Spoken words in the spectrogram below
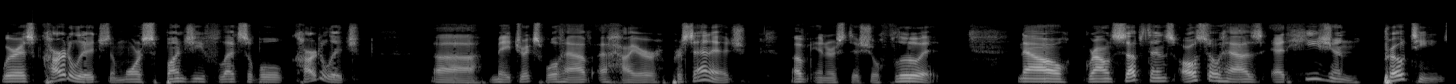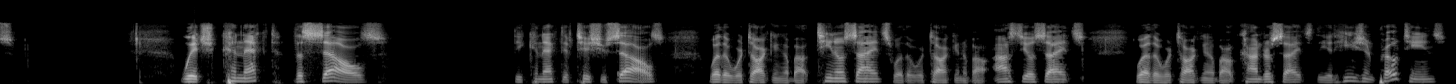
whereas cartilage, the more spongy, flexible cartilage uh, matrix will have a higher percentage of interstitial fluid. Now, ground substance also has adhesion proteins, which connect the cells, the connective tissue cells, whether we're talking about tenocytes, whether we're talking about osteocytes, whether we're talking about chondrocytes, the adhesion proteins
